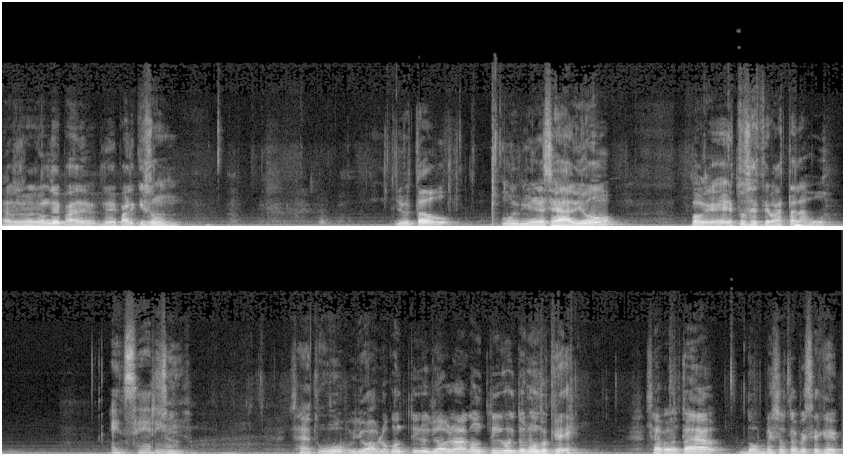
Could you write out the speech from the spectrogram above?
a la Asociación de, Pa- de Parkinson, yo he estado muy bien, gracias a Dios, porque esto se te va hasta la voz. ¿En serio? Sí. O sea, tú, yo hablo contigo, yo hablaba contigo y todo el mundo, ¿qué? O sea, preguntaba dos veces o tres veces qué,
